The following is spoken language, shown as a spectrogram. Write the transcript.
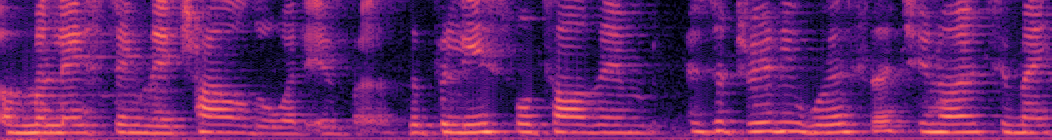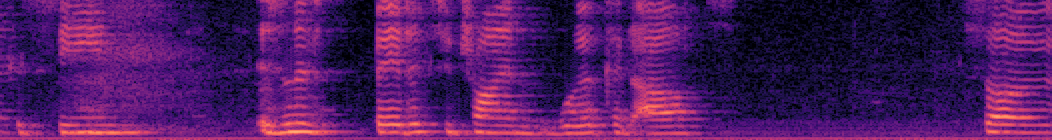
or molesting their child or whatever, the police will tell them, "Is it really worth it? You know, to make a scene? Isn't it better to try and work it out?" So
